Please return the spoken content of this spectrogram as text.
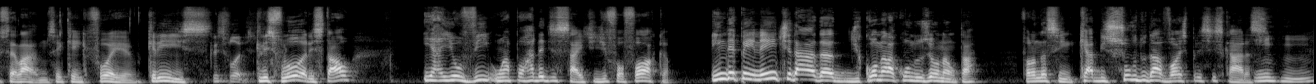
sei lá, não sei quem que foi, Cris. Cris Flores. Cris Flores e tal. E aí eu vi uma porrada de site de fofoca, independente da, da- de como ela conduziu ou não, tá? Falando assim, que absurdo dar voz pra esses caras. Uhum.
